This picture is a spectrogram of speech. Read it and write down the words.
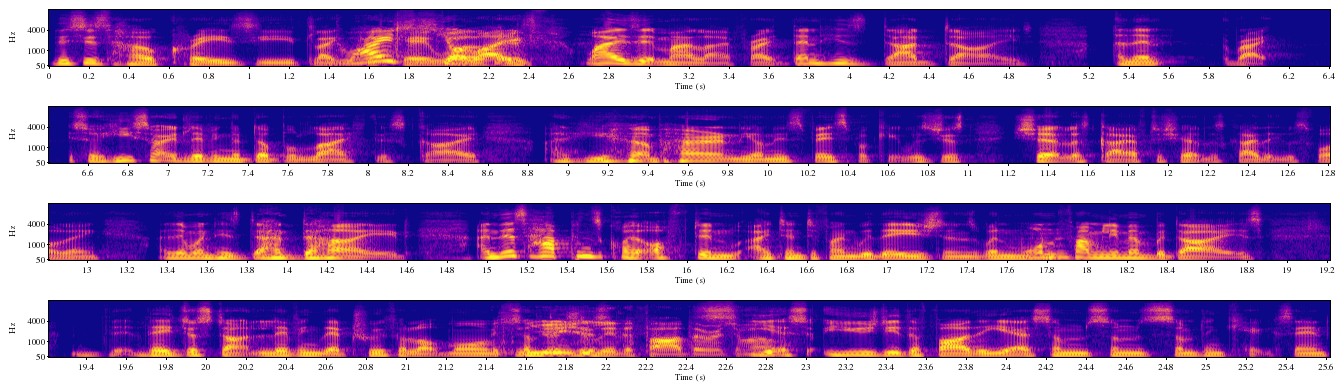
This is how crazy like Why is your life? Why is it my life? Right? Then his dad died, and then right. So he started living a double life, this guy, and he apparently on his Facebook it was just shirtless guy after shirtless guy that he was following. And then when his dad died, and this happens quite often, I tend to find with Asians, when one Mm-hmm. family member dies, th- they just start living their truth a lot more. Usually just- the father as well. Yes, usually the father. Yeah, some some something kicks in.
